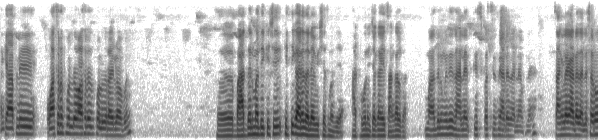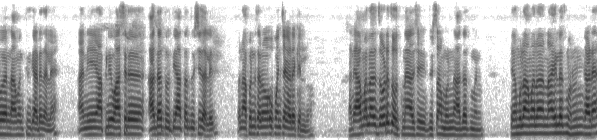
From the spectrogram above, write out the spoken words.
आणखी आपली वासरत पळतो वासरत पळत राहिलो आपण. बादलमध्ये किती किती गाड्या झाल्या विशेष म्हणजे? आठवणीच्या काही सांगाल का? मध्ये झाल्या तीस पस्तीस गाड्या झाल्या आपल्या. चांगल्या गाड्या झाल्या. सर्व नामांकित गाड्या झाल्या. आणि आपली वासर आदात होती आता दुसरी झालेत. पण आपण सर्व ओपनच्या गाड्या केलो आणि आम्हाला जोडच होत नाही असे दुसरा म्हण आदात म्हण. त्यामुळे आम्हाला नाईलाज म्हणून गाड्या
